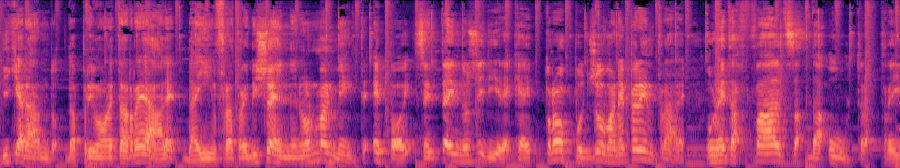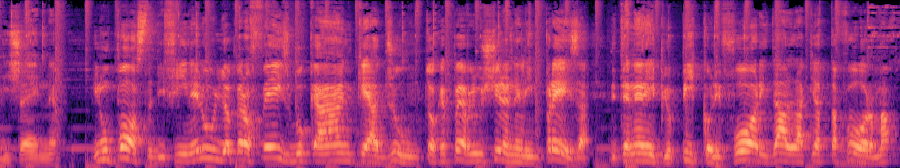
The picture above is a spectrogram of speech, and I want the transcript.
dichiarando dapprima un'età reale, da infra tredicenne normalmente, e poi sentendosi dire che è troppo giovane per entrare, un'età falsa da ultra tredicenne. In un post di fine luglio però Facebook ha anche aggiunto che per riuscire nell'impresa di tenere i più piccoli fuori dalla piattaforma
